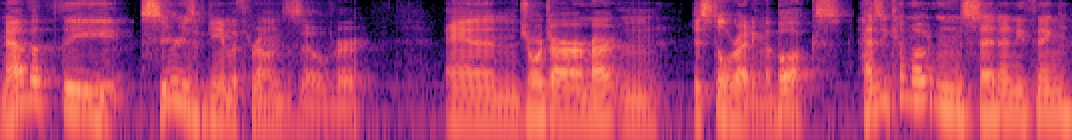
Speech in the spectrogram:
Now that the series of Game of Thrones is over, and George R. R. Martin is still writing the books, has he come out and said anything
